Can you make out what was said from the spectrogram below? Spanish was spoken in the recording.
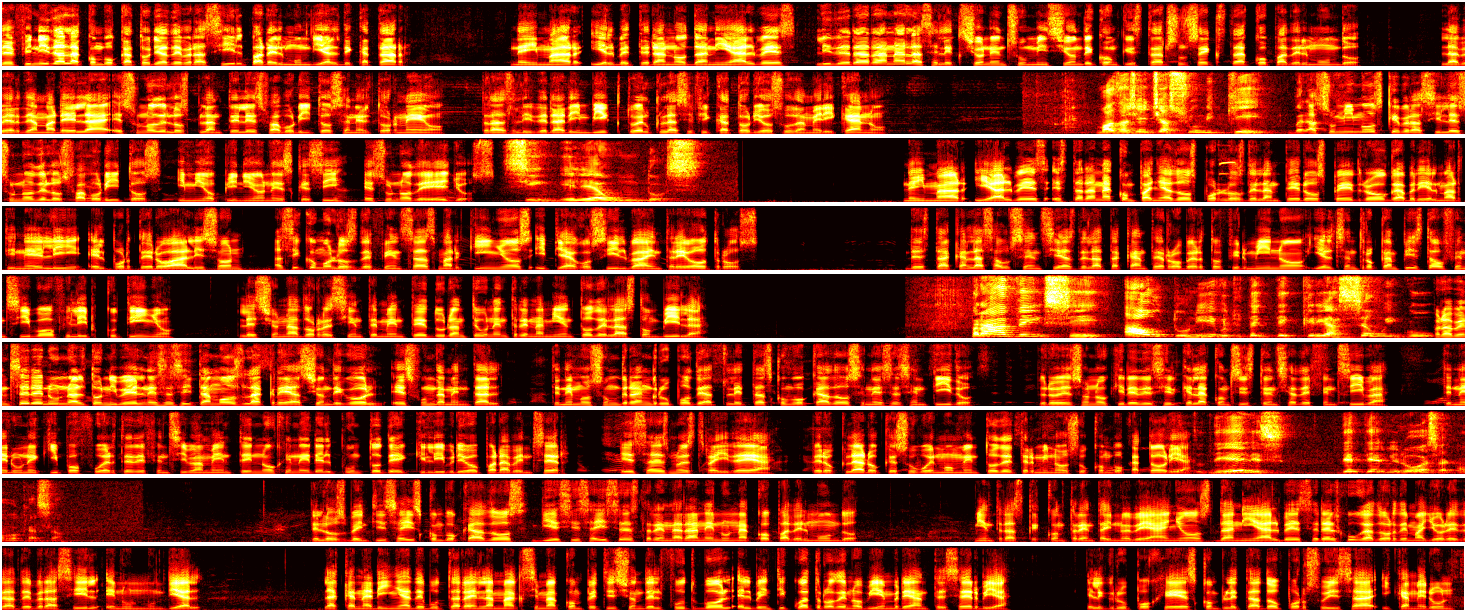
Definida la convocatoria de Brasil para el Mundial de Qatar. Neymar y el veterano Dani Alves liderarán a la selección en su misión de conquistar su sexta Copa del Mundo. La verde amarela es uno de los planteles favoritos en el torneo, tras liderar invicto el clasificatorio sudamericano. Asumimos que Brasil es uno de los favoritos y mi opinión es que sí, es uno de ellos. Sí, él es uno dos. Neymar y Alves estarán acompañados por los delanteros Pedro, Gabriel Martinelli, el portero Allison, así como los defensas Marquinhos y Thiago Silva, entre otros. Destacan las ausencias del atacante Roberto Firmino y el centrocampista ofensivo Philippe Coutinho, lesionado recientemente durante un entrenamiento del Aston Villa. Para vencer alto nivel, tú tienes que tener creación y gol. Para vencer en un alto nivel necesitamos la creación de gol, es fundamental. Tenemos un gran grupo de atletas convocados en ese sentido, pero eso no quiere decir que la consistencia defensiva, tener un equipo fuerte defensivamente no genere el punto de equilibrio para vencer. Esa es nuestra idea, pero claro que su buen momento determinó su convocatoria. determinó esa convocación. De los 26 convocados, 16 se estrenarán en una Copa del Mundo, mientras que con 39 años, Dani Alves será el jugador de mayor edad de Brasil en un Mundial. La canariña debutará en la máxima competición del fútbol el 24 de noviembre ante Serbia. El grupo G es completado por Suiza y Camerún.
